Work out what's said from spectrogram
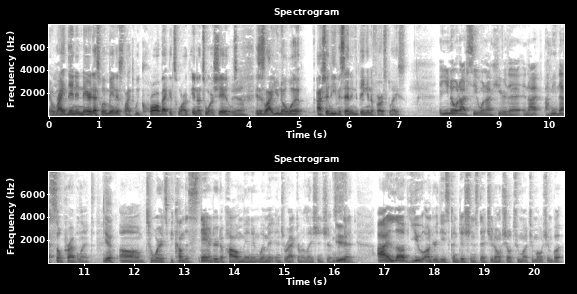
And right then and there, that's when men, it's like we crawl back into our into our shells. Yeah. It's just like, you know what? I shouldn't even said anything in the first place. And you know what I see when I hear that, and I, I mean that's so prevalent. Yeah. Um, to where it's become the standard of how men and women interact in relationships. Yeah. Is that I love you under these conditions that you don't show too much emotion. But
